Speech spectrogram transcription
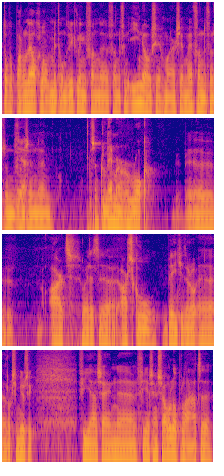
toch wel parallel gelopen met de ontwikkeling van, eh, van, van Ino, zeg maar. Zeg maar van, van zo'n van Ja. ehm, zo'n glamour rock eh, art, hoe heet het, eh, art school beentje, de eh, Roxy Music. Via zijn, eh, via zijn soloplaten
